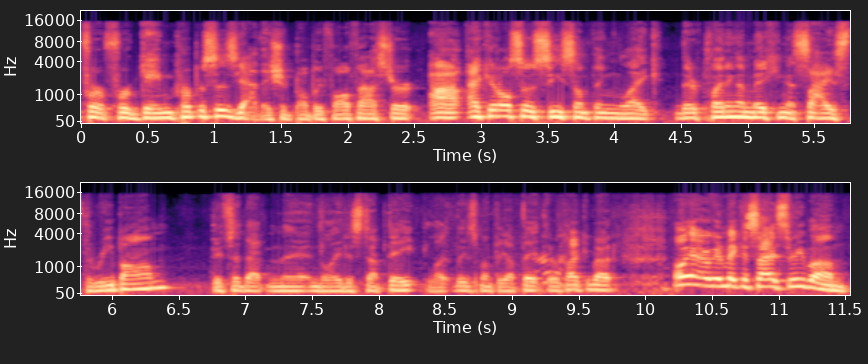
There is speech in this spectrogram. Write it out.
for for game purposes, yeah, they should probably fall faster. Uh, I could also see something like they're planning on making a size three bomb They've said that in the in the latest update, latest monthly update. They were talking about, oh yeah, we're gonna make a size three bomb.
